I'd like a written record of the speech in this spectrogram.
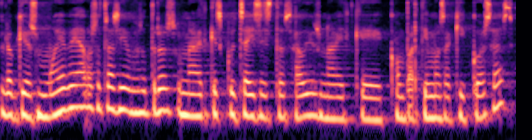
lo que os mueve a vosotras y a vosotros una vez que escucháis estos audios, una vez que compartimos aquí cosas.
